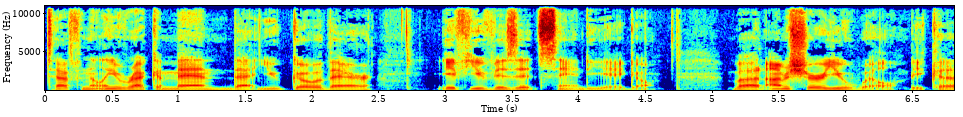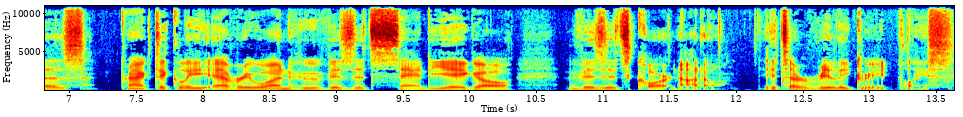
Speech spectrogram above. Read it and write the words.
definitely recommend that you go there if you visit San Diego. But I'm sure you will because practically everyone who visits San Diego visits Coronado. It's a really great place.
